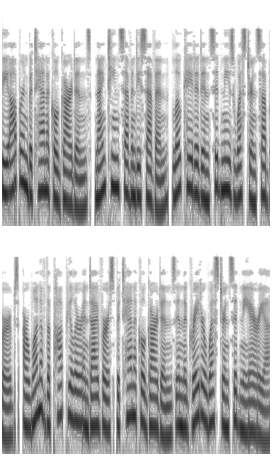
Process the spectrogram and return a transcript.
The Auburn Botanical Gardens, 1977, located in Sydney's western suburbs, are one of the popular and diverse botanical gardens in the Greater Western Sydney area.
